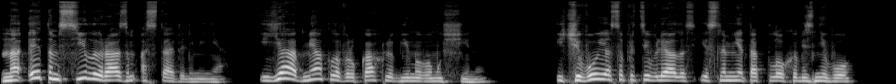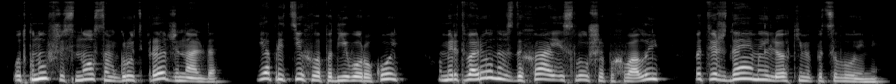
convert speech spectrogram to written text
На этом силы разом оставили меня, и я обмякла в руках любимого мужчины. И чего я сопротивлялась, если мне так плохо без него? Уткнувшись носом в грудь Реджинальда, я притихла под его рукой, умиротворенно вздыхая и слушая похвалы, подтверждаемые легкими поцелуями.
